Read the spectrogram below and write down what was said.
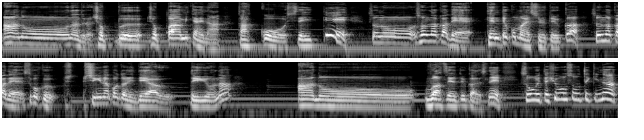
あのなんだろう、ショップ、ショッパーみたいな格好をしていて、その、その中でてんてこまいするというか、その中ですごく不思議なことに出会うっていうような、あのー、上背というかですね、そういった表層的な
